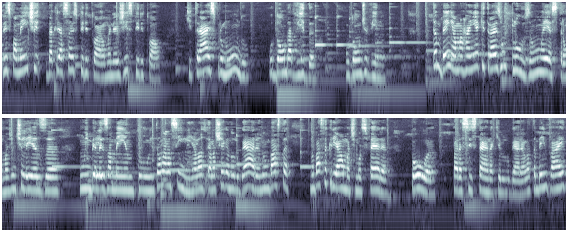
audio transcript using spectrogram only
principalmente da criação espiritual, é uma energia espiritual que traz para o mundo o dom da vida, o dom divino. Também é uma rainha que traz um plus, um extra, uma gentileza, um embelezamento. Então ela assim, ela, ela chega no lugar, não basta não basta criar uma atmosfera boa para se estar naquele lugar, ela também vai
